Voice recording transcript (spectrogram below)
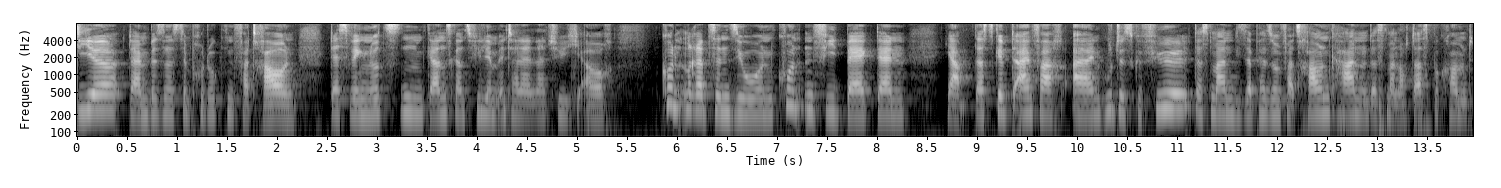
dir, deinem Business, den Produkten vertrauen. Deswegen nutzen ganz, ganz viele im Internet natürlich auch Kundenrezensionen, Kundenfeedback, denn ja, das gibt einfach ein gutes Gefühl, dass man dieser Person vertrauen kann und dass man auch das bekommt,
